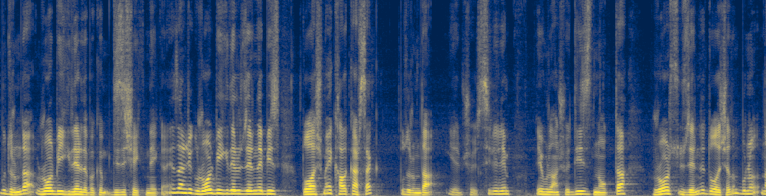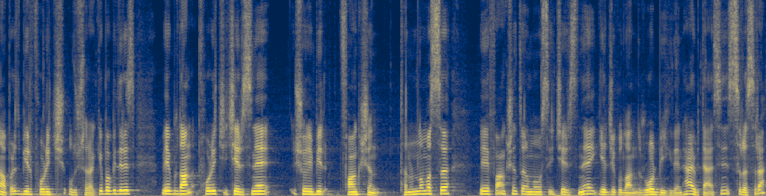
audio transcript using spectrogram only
bu durumda rol bilgileri de bakın dizi şeklinde ekrana yazar. Ancak rol bilgileri üzerine biz dolaşmaya kalkarsak bu durumda gelip şöyle silelim ve buradan şöyle diz nokta roles üzerinde dolaşalım. Bunu ne yaparız? Bir for each oluşturarak yapabiliriz. Ve buradan for each içerisine şöyle bir function tanımlaması ve function tanımlaması içerisine gelecek olan rol bilgilerin her bir tanesini sıra sıra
